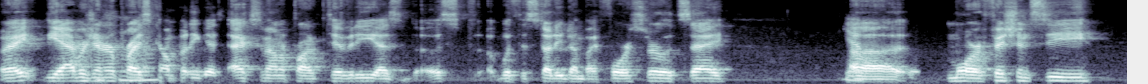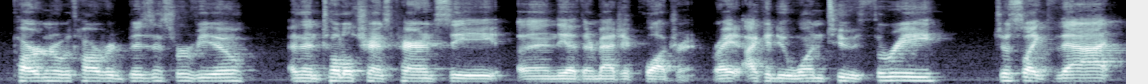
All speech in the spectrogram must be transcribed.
Right, the average enterprise company gets X amount of productivity, as with the study done by Forrester. Let's say, Yep. uh, more efficiency, partner with Harvard Business Review, and then total transparency and the other magic quadrant, right? I could do one, two, three, just like that.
